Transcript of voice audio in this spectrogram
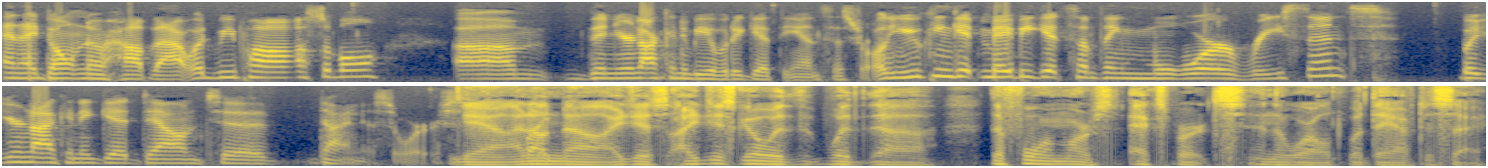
and i don't know how that would be possible um, then you're not going to be able to get the ancestral you can get maybe get something more recent but you're not going to get down to dinosaurs Yeah, I don't know. I just I just go with with uh, the foremost experts in the world what they have to say.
